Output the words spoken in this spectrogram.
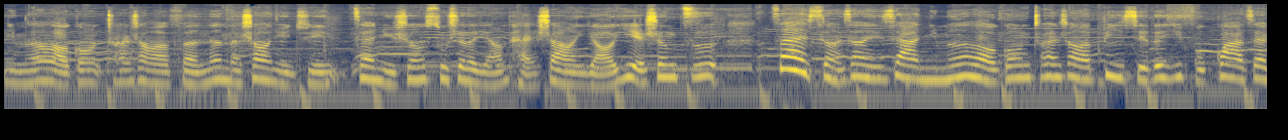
你们的老公穿上了粉嫩的少女裙，在女生宿舍的阳台上摇曳生姿。再想象一下，你们的老公穿上了辟邪的衣服，挂在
